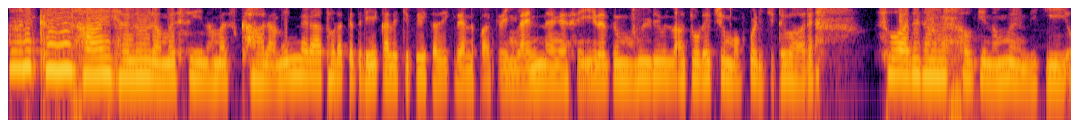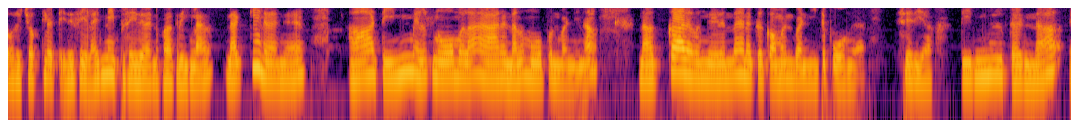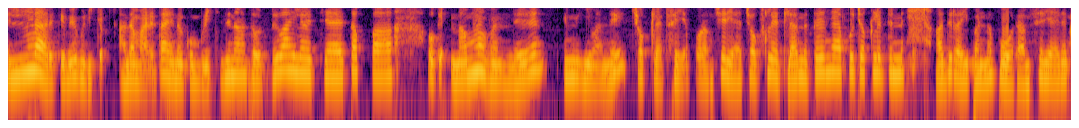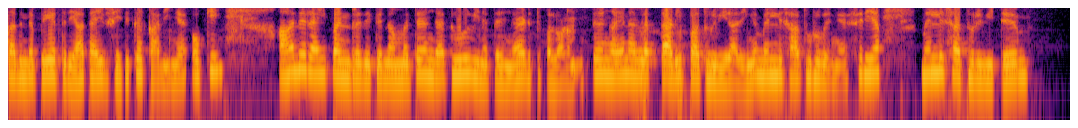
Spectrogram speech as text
வணக்கம். Hi hello நமஸ்தே நமஸ்காரம். என்னடா தொடக்கத்திலேயே கலைச்சி போய் கதைக்கிறேன்னு பார்க்குறீங்களா என்னங்க செய்கிறது வீடு எல்லாம் தொடச்சி மொப்படிச்சிட்டு வரேன். ஸோ அதுதாங்க. ஓகே நம்ம இன்னைக்கு ஒரு சாக்லேட் இது செய்யலாம். என்ன இப்போ செய்கிறேன்னு பார்க்குறீங்களா நக்கினாங்க ஆ டின் மில்க் நார்மலாக யார் இருந்தாலும் ஓப்பன் பண்ணினா நக்காதவங்க இருந்தால் எனக்கு கமெண்ட் பண்ணிட்டு போங்க. சரியா? டின் மில்க் கண்டா எல்லாருக்குமே பிடிக்கும். அந்த மாதிரி தான் எனக்கும் பிடிச்சது நான் தொட்டு வாயில் வச்சேன் தப்பா? ஓகே நம்ம வந்து இன்றைக்கி வந்து சாக்லேட் செய்ய போகிறோம் சரியா? சாக்லேட்டில் அந்த தேங்காய் பூ சாக்லேட்டுன்னு அது ட்ரை பண்ண போகிறோம் சரியா? எனக்கு அதுன்ற பேர் தெரியா? தயவு செய்து கேட்காதீங்க. ஓகே அது ரை பண்ணுறதுக்கு நம்ம தேங்காய் துருவின தேங்காய் எடுத்துக்கொள்ளணும். தேங்காயை நல்லா தடிப்பாக துருவிடாதீங்க. மெல்லிசா துருவுங்க. சரியா? மெல்லிசா துருவிட்டு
